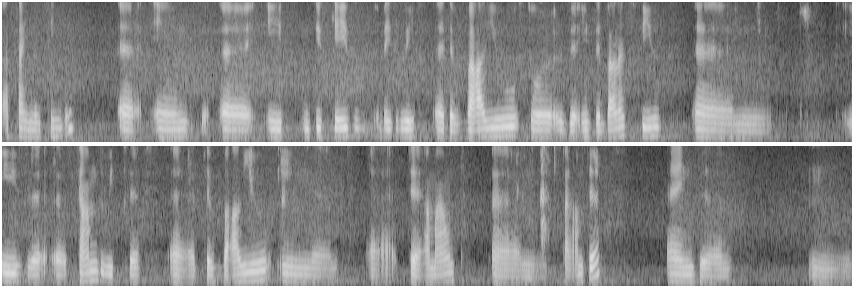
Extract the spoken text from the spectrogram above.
assignment symbol and it, in this case basically uh, the value stored in the balance field um, is uh, uh, summed with the, the value in um, the amount um, parameter. And um, mm,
